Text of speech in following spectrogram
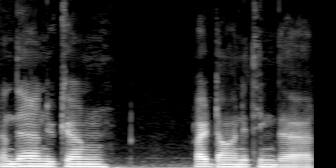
And then you can write down anything that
